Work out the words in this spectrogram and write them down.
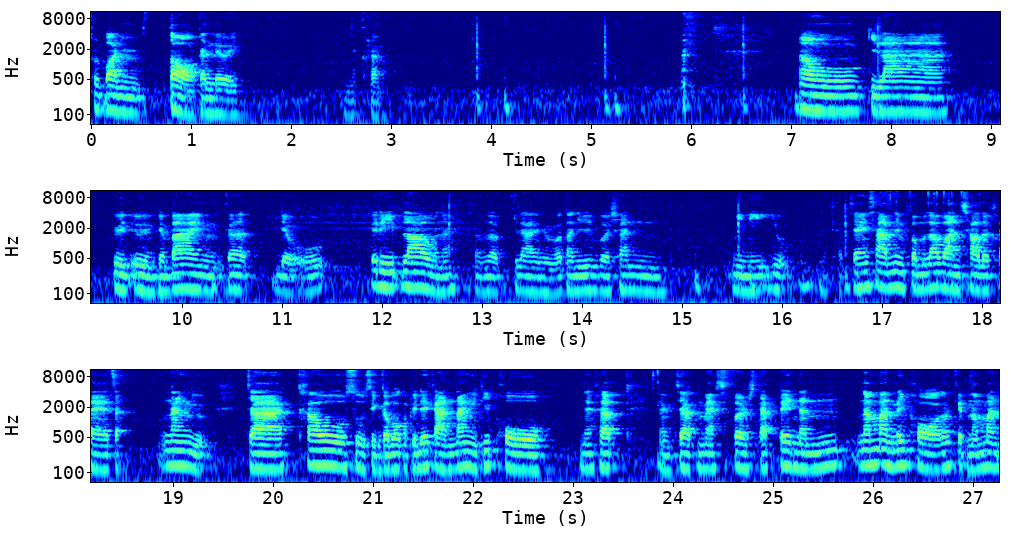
ฟุตบอลต่อกันเลยนะครับเอากีฬาอื่นๆกันบ้างก็เดี๋ยวรีบเล่านะสำหรับกีฬาอื่นว่าตอนนี้เป็นเวอร์ชันมินิอยู่นะครับแจ้งให้ทราบหนึ่งฟอร์มูล่าวันชาร์ลเลอแคลร์จะ นั่งอยู่จะเข้าสู่สิงคโปร์กันไปด้วยการนั่งอยู่ที่ pole นะครับหลังจาก Max Verstappen นั้นน้ำมันไม่พอต้องเก็บน้ำมัน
